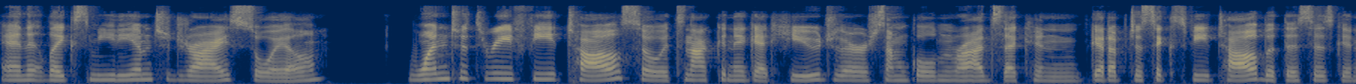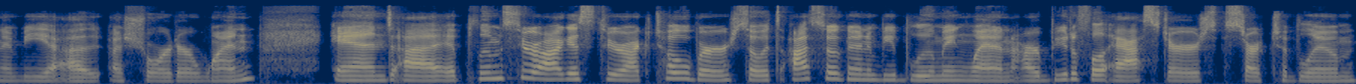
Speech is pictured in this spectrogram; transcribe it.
And it likes medium to dry soil one to three feet tall, so it's not going to get huge. There are some goldenrods that can get up to six feet tall, but this is going to be a, a, shorter one. And uh, it blooms through August through October, so it's also going to be blooming when our beautiful asters start to bloom.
